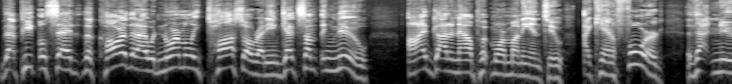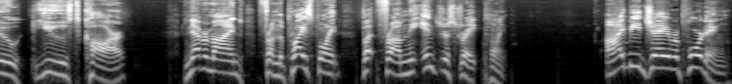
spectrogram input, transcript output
that people said the car that I would normally toss already and get something new I've got to now put more money into. I can't afford that new used car. Never mind from the price point, but from the interest rate point. IBJ reporting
